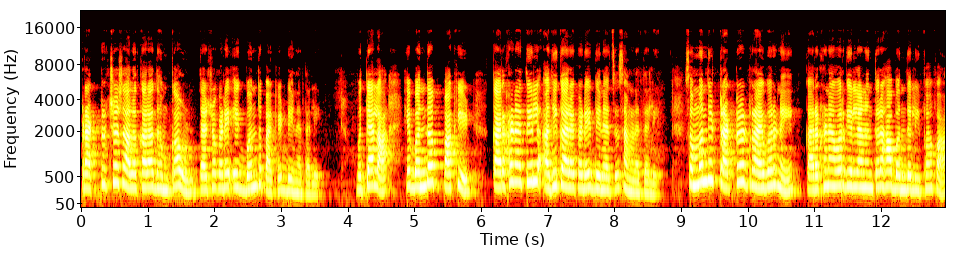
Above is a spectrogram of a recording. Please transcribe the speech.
ट्रॅक्टरच्या चालकाला धमकावून त्याच्याकडे एक बंद पॅकेट देण्यात आले व त्याला हे बंद पाकिट कारखान्यातील अधिकाऱ्याकडे देण्याचे सांगण्यात आले. संबंधित ट्रॅक्टर ड्रायव्हरने कारखान्यावर गेल्यानंतर हा बंद लिफाफा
